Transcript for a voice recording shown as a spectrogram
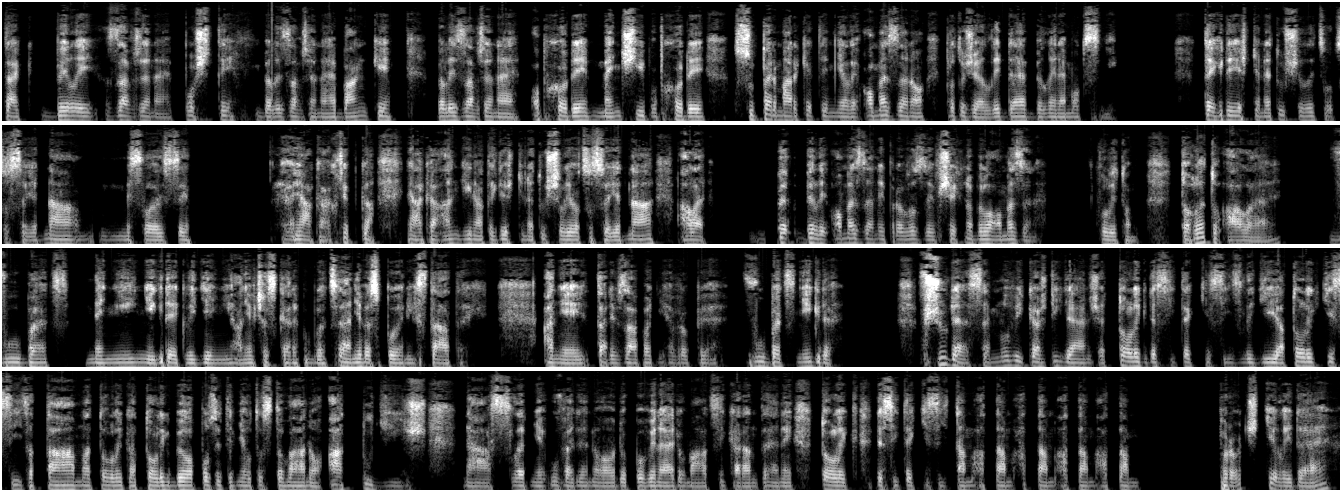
tak byly zavřené pošty, byly zavřené banky, byly zavřené obchody, menší obchody, supermarkety měly omezeno, protože lidé byli nemocní. Tehdy ještě netušili, co, co se jedná, mysleli si, nějaká chřipka, nějaká angina, tehdy ještě netušili, o co se jedná, ale by, byly omezeny provozy, všechno bylo omezené kvůli tomu. Tohle to ale vůbec není nikde k vidění ani v České republice, ani ve Spojených státech, ani tady v západní Evropě. Vůbec nikde. Všude se mluví každý den, že tolik desítek tisíc lidí a tolik tisíc a tam a tolik a tolik bylo pozitivně otestováno a tudíž následně uvedeno do povinné domácí karantény tolik desítek tisíc tam a tam a tam a tam a tam. Proč ti lidé,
